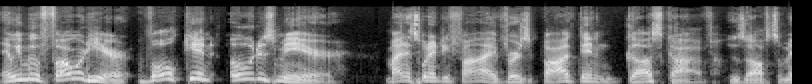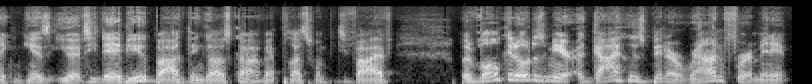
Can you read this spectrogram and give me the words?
And we move forward here. Volkan Ozdemir, minus 185 versus Bogdan Guskov, who's also making his UFC debut. Bogdan Guskov at plus 155. But Volkan Ozdemir, a guy who's been around for a minute,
